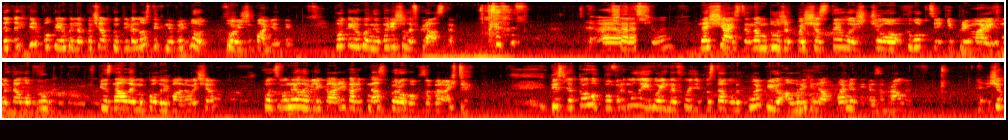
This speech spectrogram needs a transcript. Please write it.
до тих пір, поки його на початку 90-х не ви... ну, той же пам'ятник, поки його не вирішили вкрасти. Ще Е, раз чую. На щастя, нам дуже пощастило, що хлопці, які приймають металобрух, впізнали Миколу Івановича, подзвонили в лікарню, кажуть, нас пирогов забирайте. Після того повернули його і на вході поставили копію, а оригінал пам'ятника забрали. Щоб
